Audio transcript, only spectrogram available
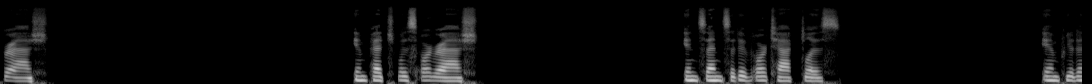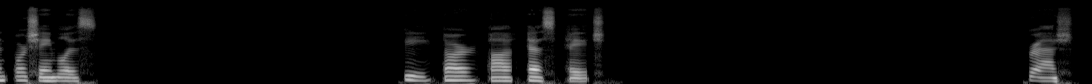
Brash. Impetuous or rash. Insensitive or tactless. Impudent or shameless. B R A S H. Brash.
